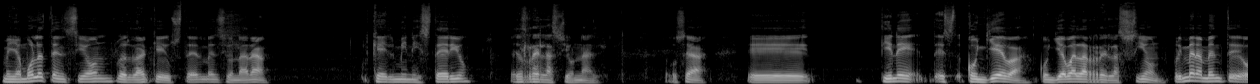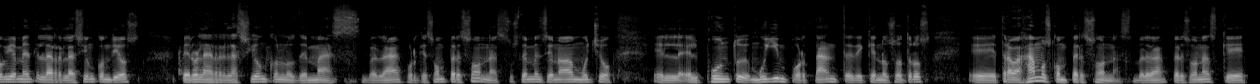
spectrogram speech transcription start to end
Me llamó la atención, ¿verdad?, que usted mencionara que el ministerio es relacional. O sea, eh, tiene, conlleva, conlleva la relación. Primeramente, obviamente, la relación con Dios, pero la relación con los demás, ¿verdad? Porque son personas. Usted mencionaba mucho el, punto muy importante de que nosotros eh, trabajamos con personas, ¿verdad? Personas que,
